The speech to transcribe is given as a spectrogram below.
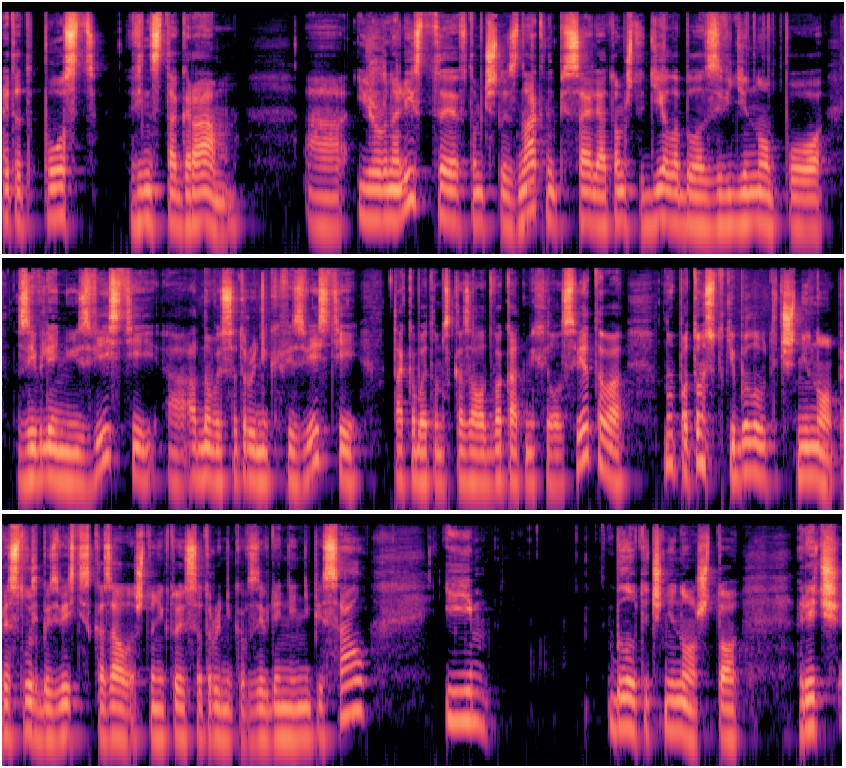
этот пост в Инстаграм. А, и журналисты, в том числе «Знак», написали о том, что дело было заведено по заявлению «Известий», а, одного из сотрудников «Известий», так об этом сказал адвокат Михаила Светова. Но потом все-таки было уточнено. Пресс-служба «Известий» сказала, что никто из сотрудников заявления не писал. И было уточнено, что речь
